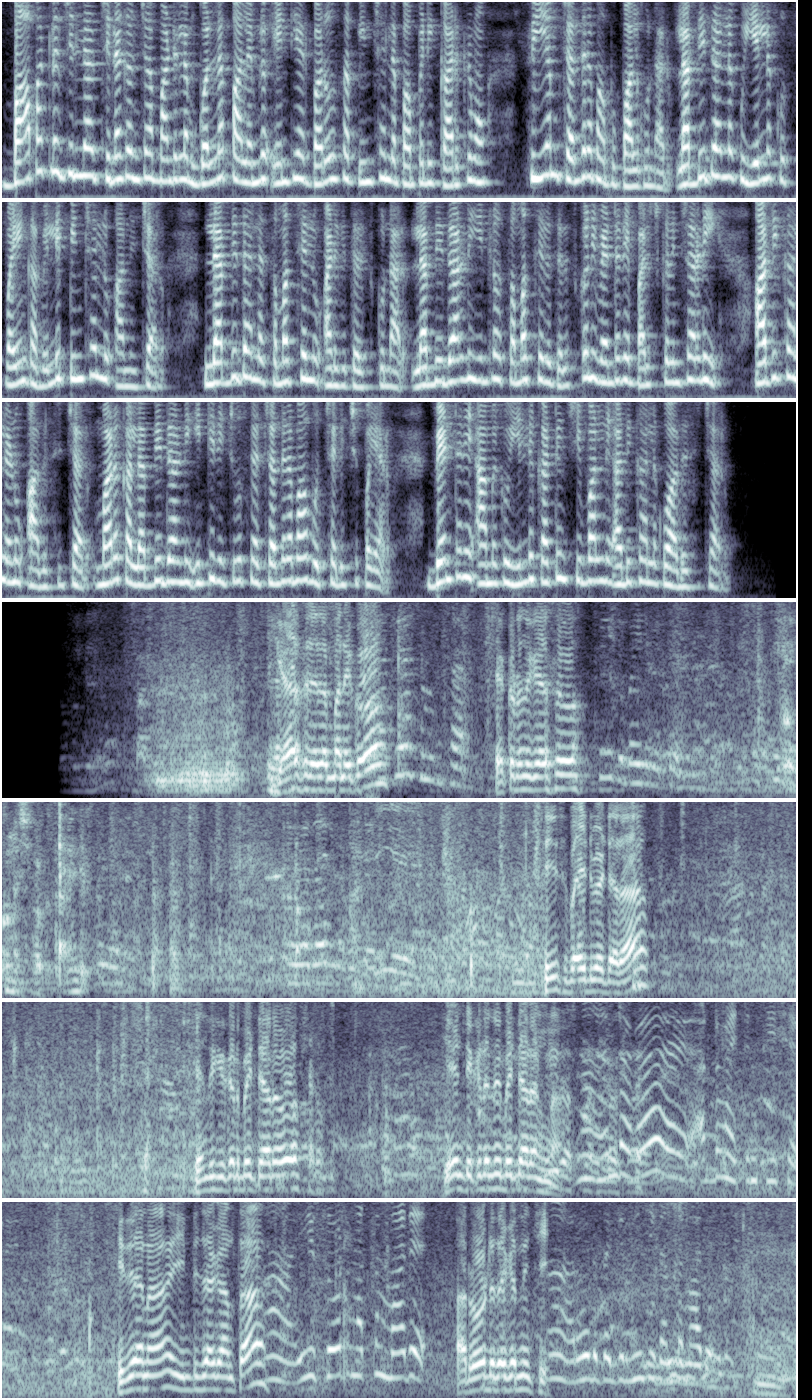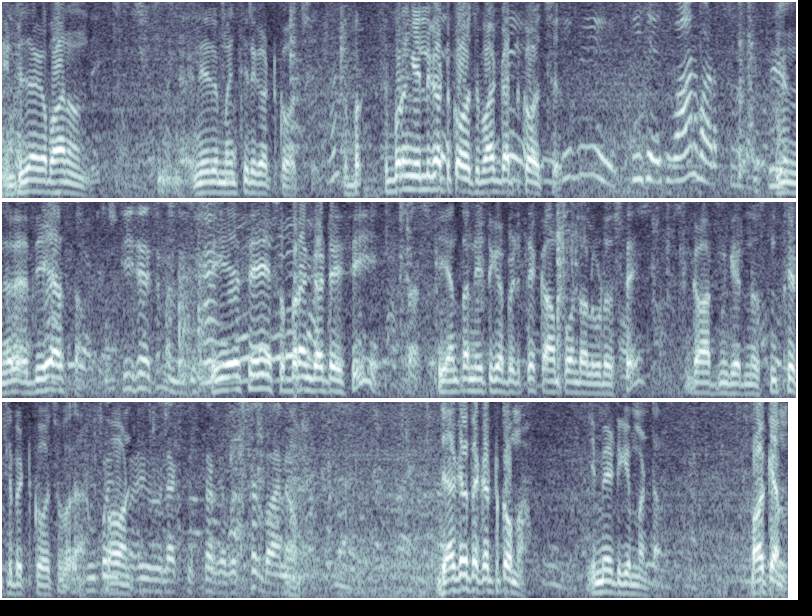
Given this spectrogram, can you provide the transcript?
బాపట్ల జిల్లా చినగంజ మండలం గొల్లపాలెంలో ఎన్టీఆర్ భరోసా పింఛన్ల పంపిణీ కార్యక్రమం సీఎం చంద్రబాబు పాల్గొన్నారు. లబ్ధిదారులకు ఇళ్ళకు స్వయంగా వెళ్ళి పింఛన్లు అందించారు. లబ్ధిదారుల సమస్యలను అడిగి తెలుసుకున్నారు. లబ్ధిదారుని ఇంట్లో సమస్యలు తెలుసుకుని వెంటనే పరిష్కరించాలని అధికారులను ఆదేశించారు. మరొక లబ్ధిదారుని ఇంటిని చూసిన చంద్రబాబు చలించిపోయారు వెంటనే ఆమెకు ఇల్లు కట్టించి ఇవ్వాలని అధికారులకు ఆదేశించారు. గ్యాస్ లేదమ్మా నీకు? ఎక్కడుంది గ్యాసు ఒక్క నిమిషం తీసి బయట పెట్టారా? ఎందుకు ఇక్కడ పెట్టారు? ఏంటి ఇక్కడ ఎందుకు పెట్టారన్న ఇదేనా ఇంటి జాగా అంతా? ఆ, ఈ చోటు మొత్తం మాదే. ఆ రోడ్డు దగ్గర నుంచి? ఆ, రోడ్డు దగ్గర నుంచి ఇదంతా మాదే. ఉమ్, ఇంటి జాగా బాగానే ఉంది. నీళ్ళు మంచి ఇల్లు కట్టుకోవచ్చు. శుభ్ర- శుభ్రంగా ఇల్లు కట్టుకోవచ్చు బాగా కట్టుకోవచ్చు. ఇది తీసేసి వాన పడుతుంది. తీసేస్తాం. తీసేసి మళ్ళీ తీసేసి శుభ్రం కట్టేసి ఎంత నీట్గా పెడితే కాంపౌండ్ వాళ్ళు కూడా వస్తాయి గార్డెన్ గిర్డెన్ వస్తుంది చెట్లు పెట్టుకోవచ్చు బాగుంటుంది. జాగ్రత్త కట్టుకోమా. ఇమ్మీడియట్గా ఇమ్మంటాం. ఓకే అమ్మ.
